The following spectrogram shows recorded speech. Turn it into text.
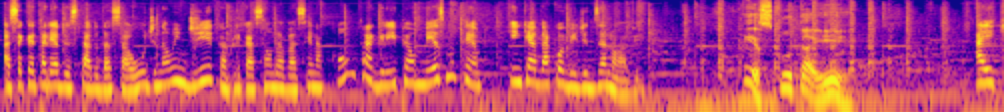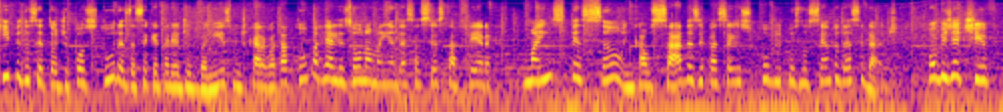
A Secretaria do Estado da Saúde não indica a aplicação da vacina contra a gripe ao mesmo tempo em que a da Covid-19. Escuta aí. A equipe do setor de posturas da Secretaria de Urbanismo de Caraguatatuba realizou na manhã dessa sexta-feira uma inspeção em calçadas e passeios públicos no centro da cidade. O objetivo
